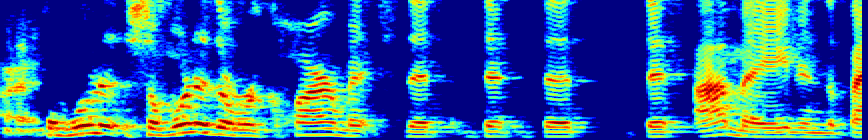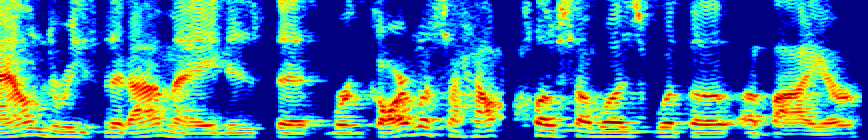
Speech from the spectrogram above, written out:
Right. So, one of, so one of the requirements that that that that I made and the boundaries that I made is that regardless of how close I was with a, a buyer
